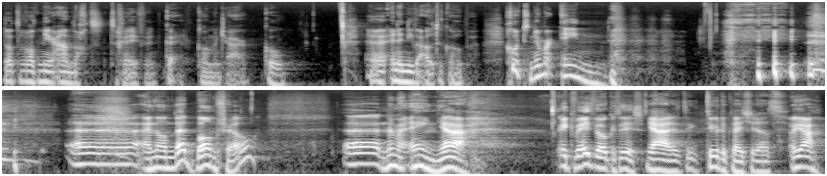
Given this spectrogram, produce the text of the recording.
dat wat meer aandacht te geven komend jaar. Cool. Eh, en een nieuwe auto kopen. Goed, nummer één. Eh, en dan dat bombshell. Nummer 1, ja. Ik weet welke het is. Ja, tuurlijk weet je dat. Oh ja.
